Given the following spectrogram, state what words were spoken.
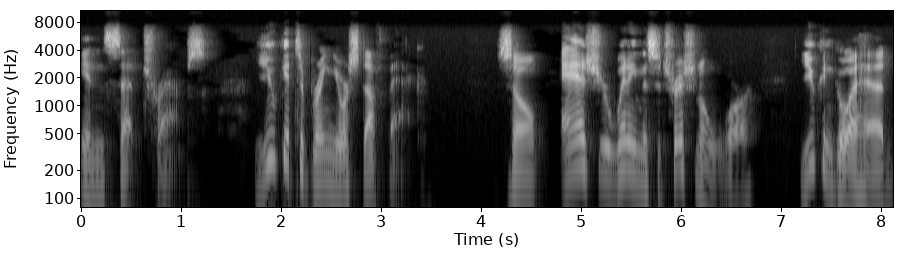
in set traps. You get to bring your stuff back. So, as you're winning this attritional war, you can go ahead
